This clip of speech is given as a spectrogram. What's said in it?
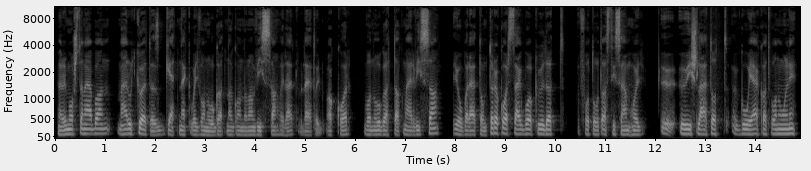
mert hogy mostanában már úgy költözgetnek, vagy vonulgatnak gondolom vissza, vagy lehet, lehet hogy akkor vonulgattak már vissza, jó barátom Törökországból küldött fotót, azt hiszem, hogy ő, ő is látott gólyákat vonulni.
